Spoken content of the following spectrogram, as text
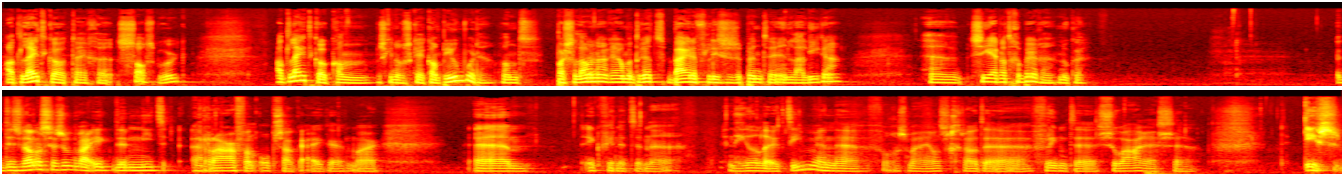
Atletico tegen Salzburg. Atletico kan misschien nog eens een keer kampioen worden. Want Barcelona, Real Madrid, beide verliezen ze punten in La Liga. Eh, zie jij dat gebeuren, Noeke? Het is wel een seizoen waar ik er niet raar van op zou kijken. Maar ehm, ik vind het een, eh, een heel leuk team. En eh, volgens mij onze grote vriend eh, Suarez is,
